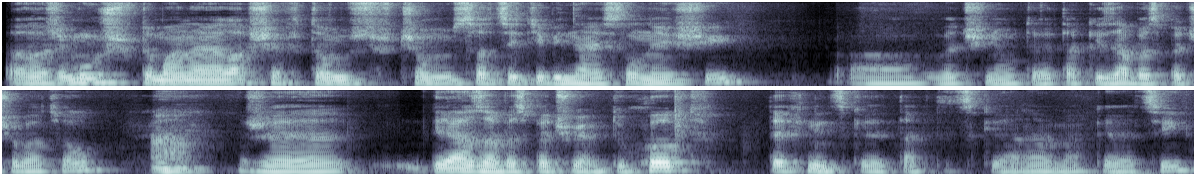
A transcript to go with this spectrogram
eh, že muž to má najľahšie v tom, v čom sa cíti byť najsilnejší. A väčšinou to je taký zabezpečovateľ. Aha. Že ja zabezpečujem tu chod, technické, taktické a neviem aké veci.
